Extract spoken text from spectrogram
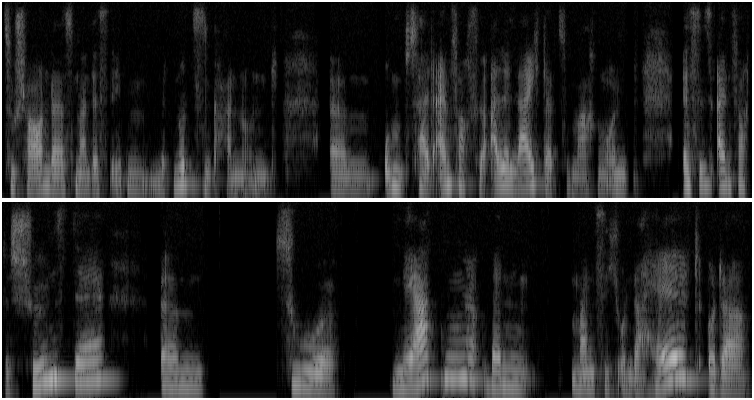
zu schauen, dass man das eben mit nutzen kann. Und ähm, um es halt einfach für alle leichter zu machen. Und es ist einfach das Schönste ähm, zu merken, wenn man sich unterhält oder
